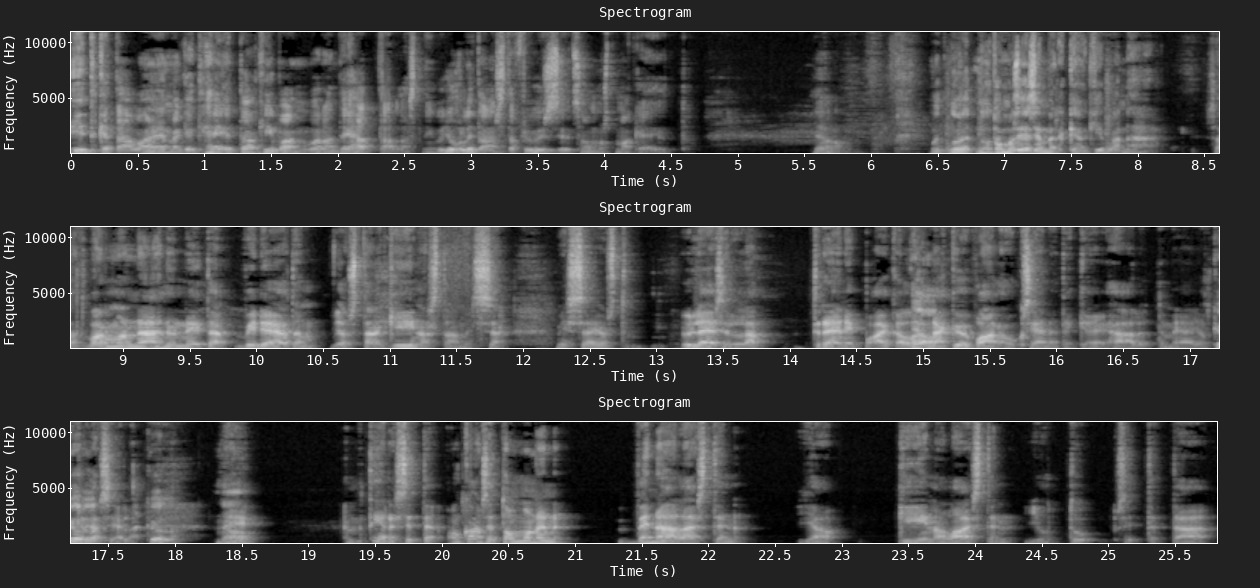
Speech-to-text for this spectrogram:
Itketään, vaan enemmänkin, että hei, tämä on kiva, me voidaan tehdä tällaista. Niin kuin juhlitaan sitä fyysisyyttä, se on musta makea juttu. Joo. Mutta no, no tommosia esimerkkejä on kiva nähdä. Sä oot varmaan nähnyt niitä videoita jostain Kiinasta, missä, missä just yleisellä treenipaikalla Joo. näkyy vanhuksia ja ne tekee ihan älyttömiä juttuja Kyllä, siellä. kyllä. Niin, Joo. en mä tiedä sitten, onkohan se tommonen venäläisten ja kiinalaisten juttu sitten tämä,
